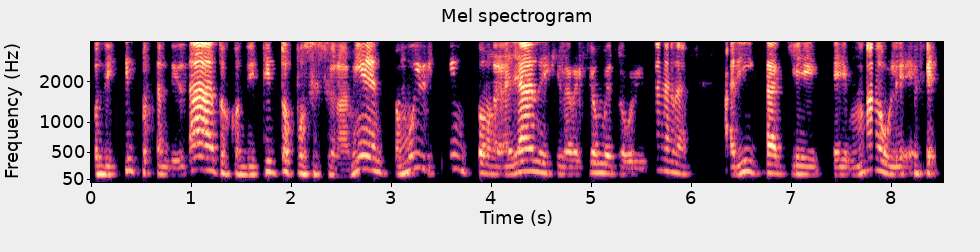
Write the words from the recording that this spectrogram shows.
con distintos candidatos, con distintos posicionamientos, muy distintos Magallanes que la región metropolitana, Arica que, Maule,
